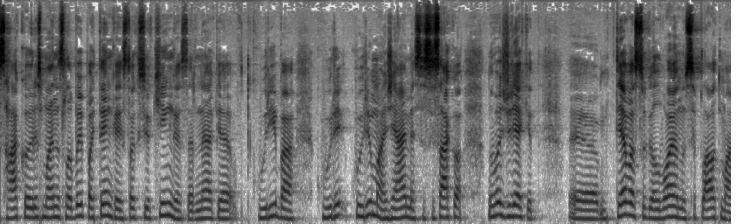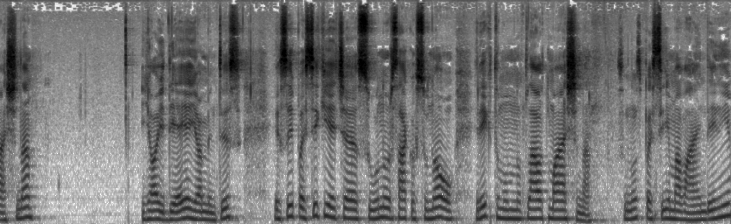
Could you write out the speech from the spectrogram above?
sako ir jis man jis labai patinka, jis toks juokingas, ar ne, apie kūrybą, kūri, kūrimą žemės. Jis sako, nu važiuokit, uh, tėvas sugalvoja nusiplaut mašiną, jo idėja, jo mintis, jisai pasikeičia sūnų ir sako, sūnau, reiktų mums nuplaut mašiną. Sūnus pasiima vandenį,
